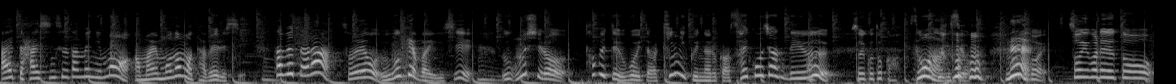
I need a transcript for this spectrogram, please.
あえて配信するためにも甘いものも食べるし、食べたらそれを動けばいいし、ううむしろ食べて動いたら筋肉になるから最高じゃんっていうそういうことか。そうなんですよ。ね。そう言われると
